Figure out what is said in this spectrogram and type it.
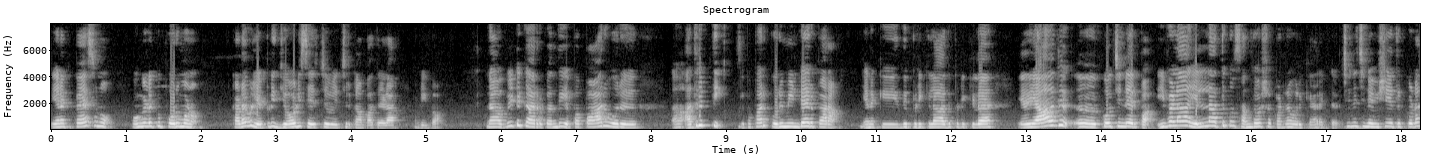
எனக்கு பேசணும். உங்களுக்கு பொறுமணும். கடவுள் எப்படி ஜோடி சேர்த்து வச்சுருக்கான் பார்த்தேடா அப்படிப்பா நான் வீட்டுக்காரருக்கு வந்து எப்போ பாரு ஒரு அதிருப்தி. எப்போ பாரு பொறுமின்ண்டே இருப்பாராம். எனக்கு இது பிடிக்கல அது பிடிக்கல. எதையாவது கோச்சின்ண்டே இருப்பா. இவளா எல்லாத்துக்கும் சந்தோஷப்படுற ஒரு கேரக்டர் சின்ன சின்ன விஷயத்துக்கு கூட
